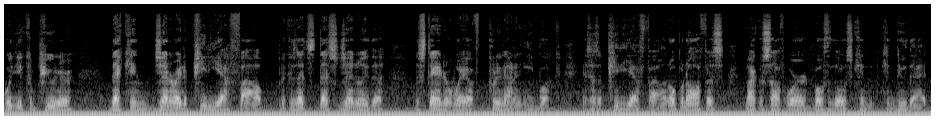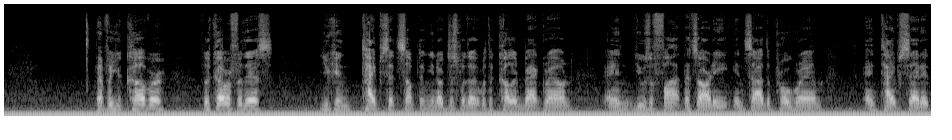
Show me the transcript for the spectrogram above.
with your computer that can generate a PDF file because that's that's generally the, the standard way of putting out an ebook is as a PDF file. And OpenOffice, Microsoft Word, both of those can can do that. Then for your cover, for the cover for this, you can typeset something, you know, just with a with a colored background and use a font that's already inside the program and typeset it.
